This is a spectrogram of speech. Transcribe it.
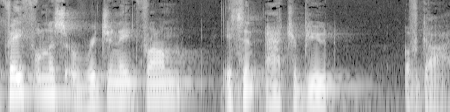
faithfulness originate from? It's an attribute of God.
